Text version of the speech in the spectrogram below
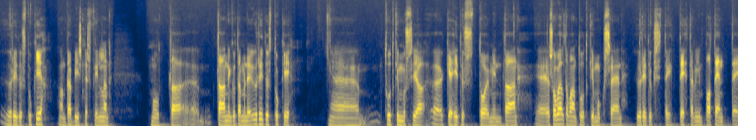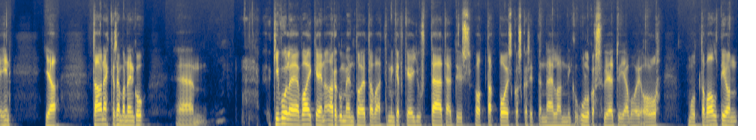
yritystukia on tämä Business Finland, mutta äh, tämä on niin tämmöinen yritystuki äh, tutkimus- ja äh, kehitystoimintaan, soveltavaan tutkimukseen, yrityksistä tehtäviin patentteihin. Ja tämä on ehkä semmoinen niin ähm, kivuille ja vaikein argumentoitava, että minkä takia just tämä täytyisi ottaa pois, koska sitten näillä on niin ulkoshyötyjä voi olla. Mutta valtion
